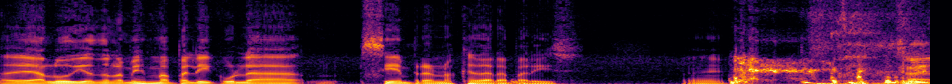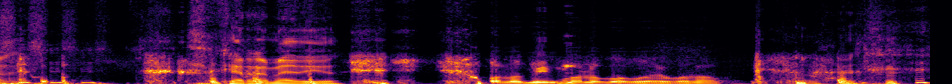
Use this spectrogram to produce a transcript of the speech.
eh, aludiendo a la misma película, siempre nos quedará París. ¿eh? Qué remedio. O lo mismo luego vuelvo, ¿no?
